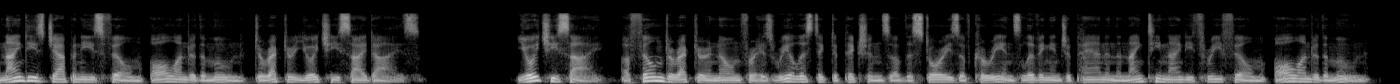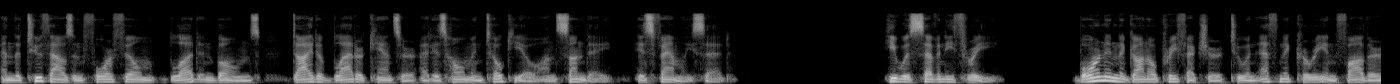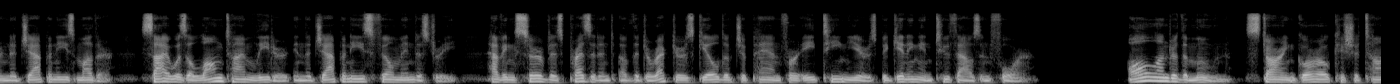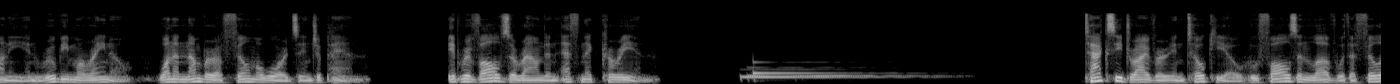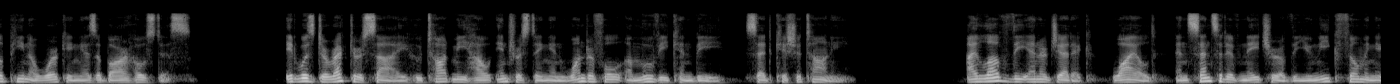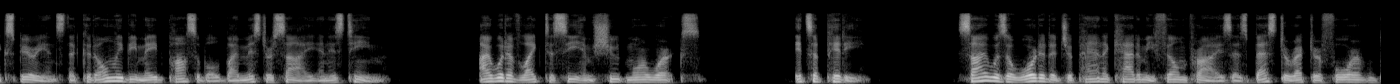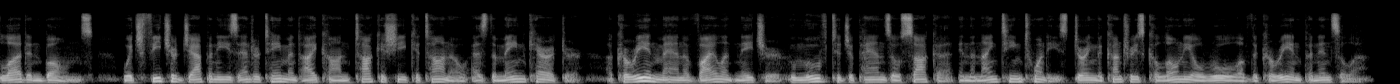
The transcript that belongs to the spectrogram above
90s Japanese film All Under the Moon director Yoichi Sai dies. Yoichi Sai, a film director known for his realistic depictions of the stories of Koreans living in Japan in the 1993 film All Under the Moon and the 2004 film Blood and Bones, died of bladder cancer at his home in Tokyo on Sunday, his family said. He was 73. Born in Nagano Prefecture to an ethnic Korean father and a Japanese mother, Sai was a longtime leader in the Japanese film industry, having served as president of the Directors Guild of Japan for 18 years beginning in 2004. All Under the Moon, starring Goro Kishitani and Ruby Moreno, won a number of film awards in Japan. It revolves around an ethnic Korean. Taxi driver in Tokyo who falls in love with a Filipina working as a bar hostess. It was director Sai who taught me how interesting and wonderful a movie can be, said Kishitani. I love the energetic, wild, and sensitive nature of the unique filming experience that could only be made possible by Mr. Sai and his team. I would have liked to see him shoot more works. It's a pity. Sai was awarded a Japan Academy Film Prize as Best Director for Blood and Bones, which featured Japanese entertainment icon Takeshi Kitano as the main character, a Korean man of violent nature who moved to Japan's Osaka in the 1920s during the country's colonial rule of the Korean peninsula.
